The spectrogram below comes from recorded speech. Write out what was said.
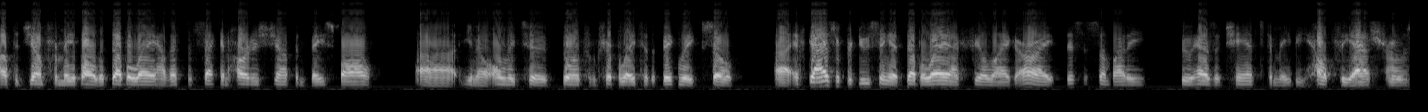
about the jump from A ball to Double A, how that's the second hardest jump in baseball. Uh, you know, only to going from Triple A to the big league. So, uh, if guys are producing at Double A, I feel like, all right, this is somebody who has a chance to maybe help the Astros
